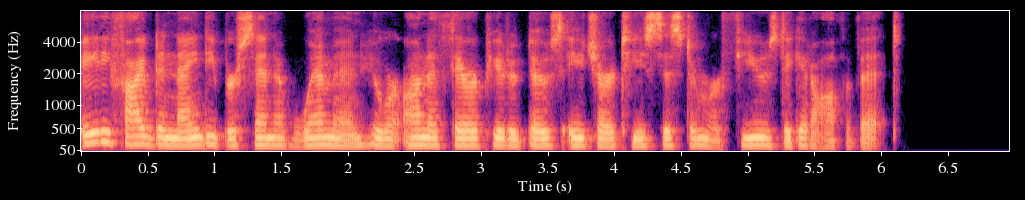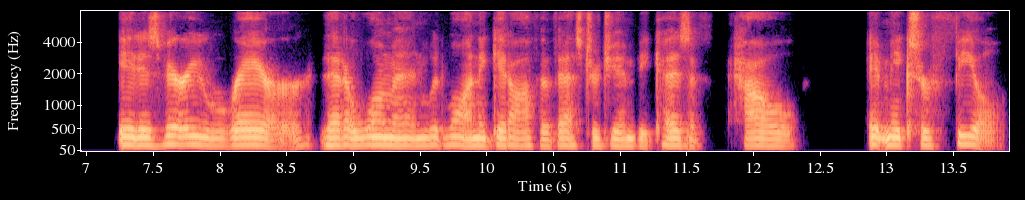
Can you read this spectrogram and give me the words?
85 to 90% of women who are on a therapeutic dose HRT system refuse to get off of it. It is very rare that a woman would want to get off of estrogen because of how it makes her feel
